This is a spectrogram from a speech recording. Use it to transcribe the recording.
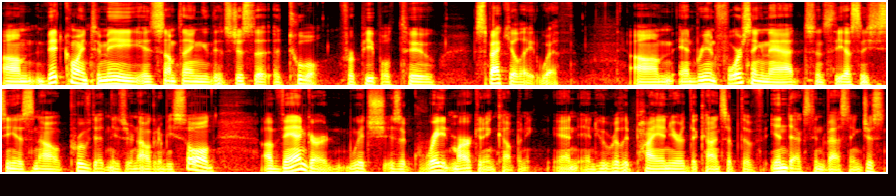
Um, Bitcoin to me is something that's just a, a tool for people to speculate with. Um, and reinforcing that, since the SEC has now approved it and these are now going to be sold, uh, Vanguard, which is a great marketing company and, and who really pioneered the concept of indexed investing, just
